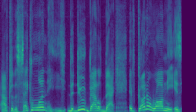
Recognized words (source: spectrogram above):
after the second one. He, the dude battled back. If Gunnar Romney is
